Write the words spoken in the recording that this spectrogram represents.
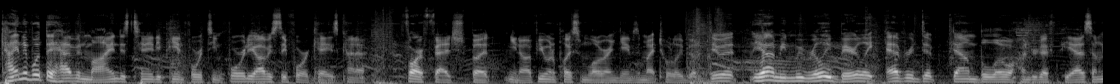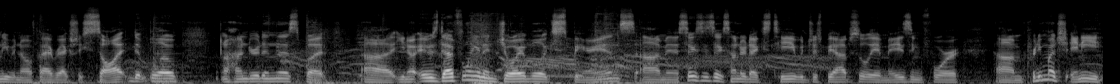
kind of what they have in mind is 1080p and 1440. Obviously, 4K is kind of far-fetched, but you know, if you want to play some lower-end games, you might totally be able to do it. Yeah, mean, we really barely ever dipped down below 100 FPS. I don't even know if I ever actually saw it dip below 100 in this, but uh, you know, it was definitely an enjoyable experience. Um, and a 6600 XT would just be absolutely amazing for um, pretty much any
